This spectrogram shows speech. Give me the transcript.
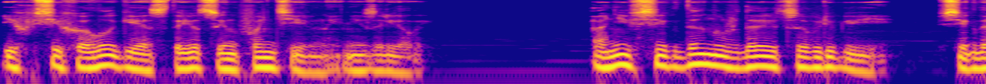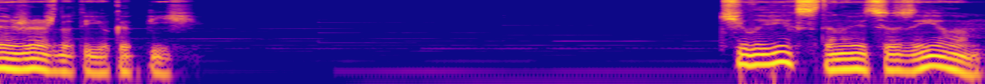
Их психология остается инфантильной, незрелой. Они всегда нуждаются в любви, всегда жаждут ее как пищи. Человек становится зрелым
